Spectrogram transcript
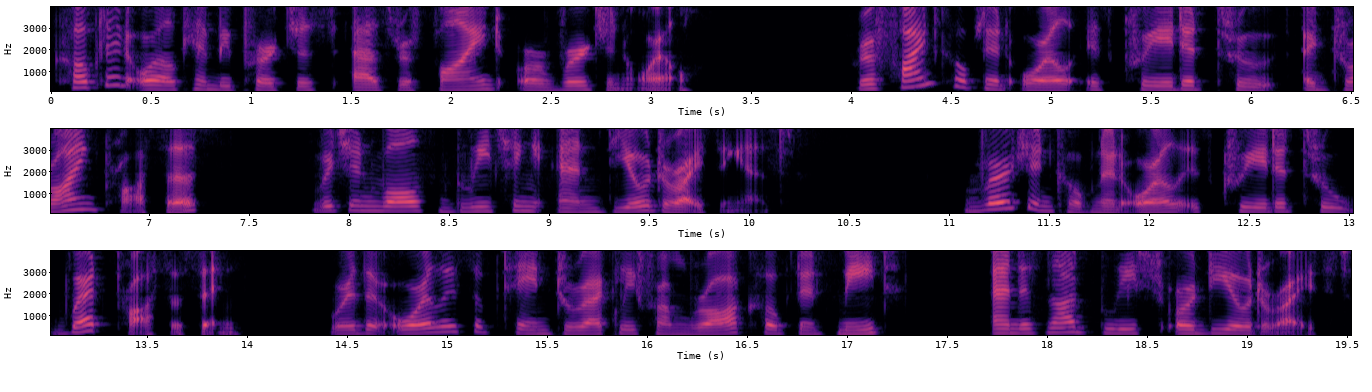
Coconut oil can be purchased as refined or virgin oil. Refined coconut oil is created through a drying process, which involves bleaching and deodorizing it. Virgin coconut oil is created through wet processing, where the oil is obtained directly from raw coconut meat and is not bleached or deodorized.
